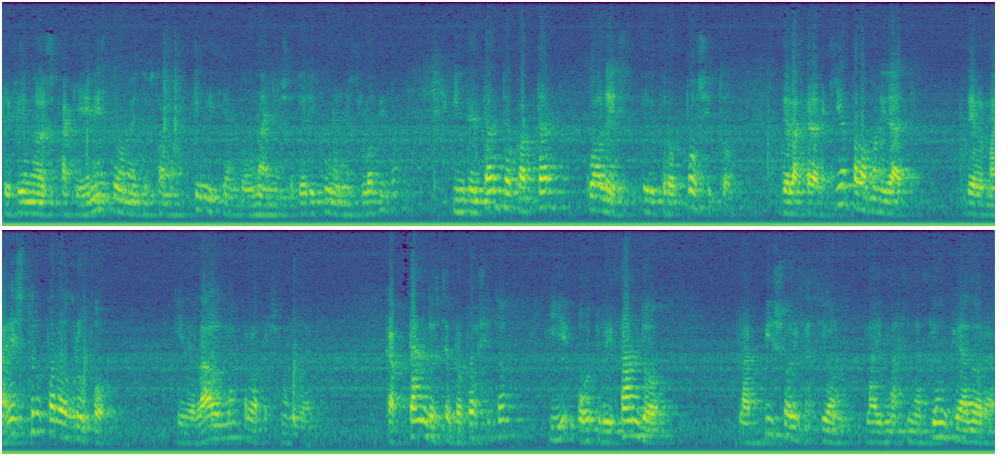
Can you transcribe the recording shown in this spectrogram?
refiriéndonos a que en este momento estamos iniciando un año esotérico, un año astrológico, intentando captar cuál es el propósito de la jerarquía para la humanidad, del maestro para el grupo y del alma para la personalidad captando este propósito y utilizando la visualización, la imaginación creadora,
